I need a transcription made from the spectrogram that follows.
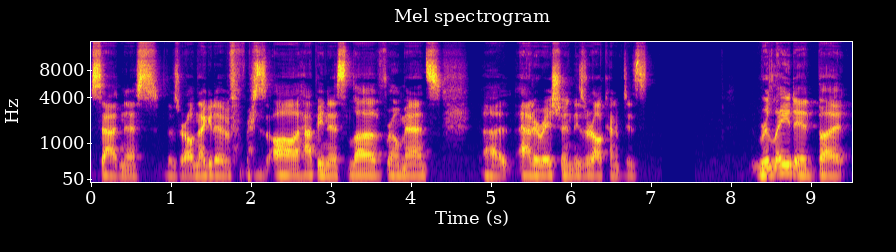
sadness? Those are all negative versus all happiness, love, romance, uh, adoration. These are all kind of just related, but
